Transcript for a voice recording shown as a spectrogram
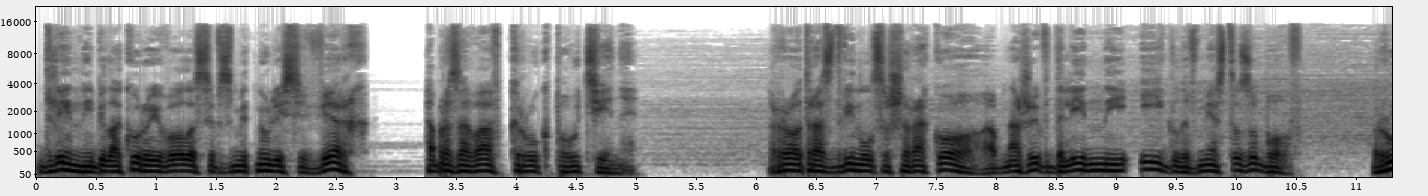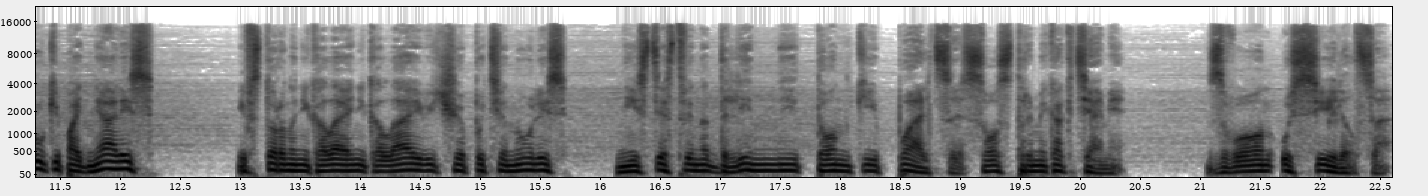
Длинные белокурые волосы взметнулись вверх, образовав круг паутины. Рот раздвинулся широко, обнажив длинные иглы вместо зубов. Руки поднялись, и в сторону Николая Николаевича потянулись неестественно длинные тонкие пальцы с острыми когтями. Звон усилился.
